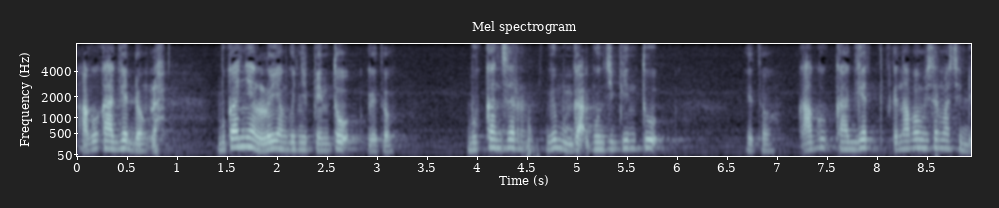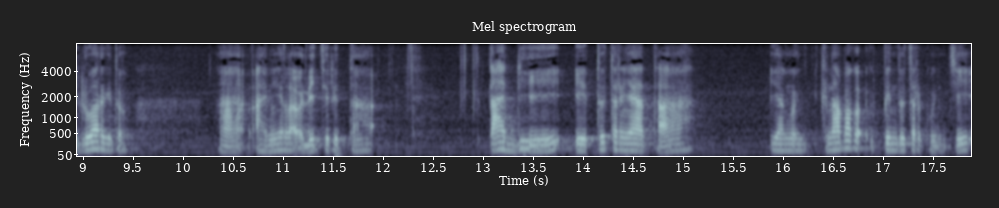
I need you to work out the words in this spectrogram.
aku kaget dong lah bukannya lo yang kunci pintu? Gitu. Bukan sir gue nggak kunci pintu gitu. Aku kaget kenapa Mister masih di luar gitu. Nah akhirnya lah udah cerita tadi itu ternyata yang kenapa kok pintu terkunci?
